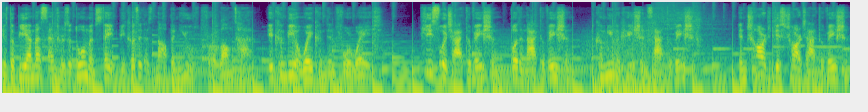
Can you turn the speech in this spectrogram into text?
If the BMS enters a dormant state because it has not been used for a long time, it can be awakened in four ways. Key switch activation, button activation, communications activation, and charge discharge activation.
